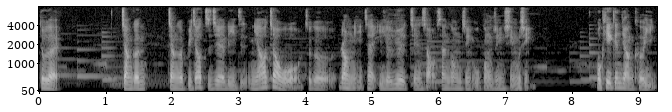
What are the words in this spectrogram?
对不对？讲个讲个比较直接的例子，你要叫我这个让你在一个月减少三公斤、五公斤，行不行？我可以跟你讲，可以。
